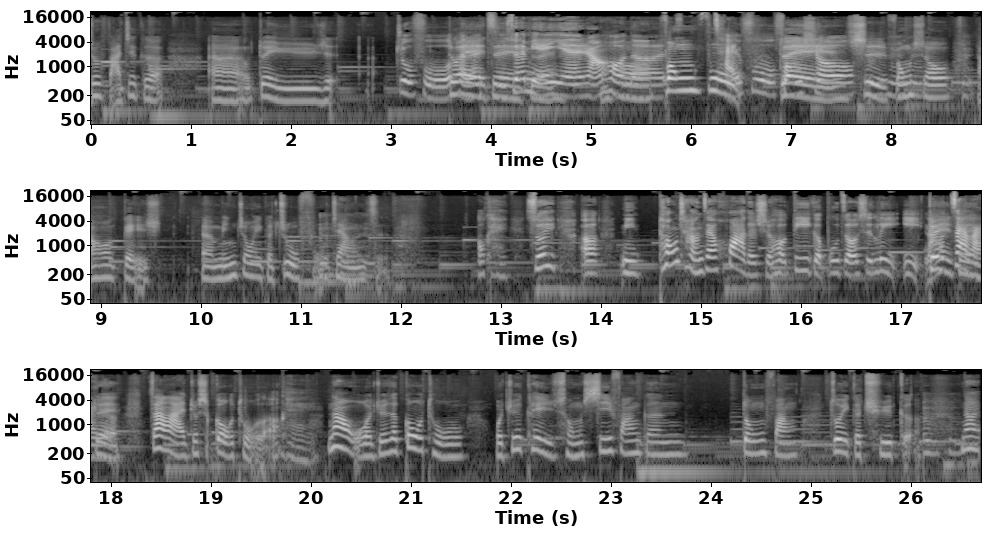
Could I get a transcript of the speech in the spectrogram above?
就把这个呃对于人祝福，对子孙绵延，然后呢丰富财富丰收。是丰收，然后给呃民众一个祝福这样子。OK，所以呃，你通常在画的时候，第一个步骤是立意，然后再来呢，再来就是构图了。OK，那我觉得构图，我觉得可以从西方跟东方做一个区隔。那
